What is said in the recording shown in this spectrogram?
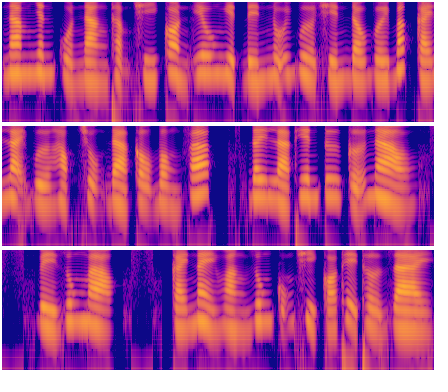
Nam nhân của nàng thậm chí còn yêu nghiệt đến nỗi vừa chiến đấu với Bắc Cái lại vừa học trộm đả cậu bổng pháp. Đây là thiên tư cỡ nào? Về dung mạo, cái này Hoàng Dung cũng chỉ có thể thở dài.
